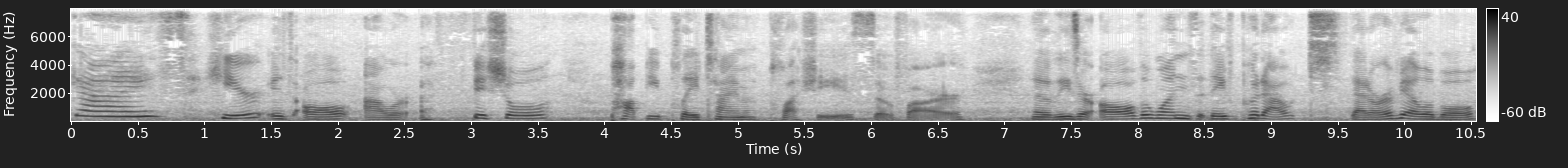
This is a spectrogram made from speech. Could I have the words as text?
guys, here is all our official Poppy Playtime plushies so far. Now, these are all the ones that they've put out that are available.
